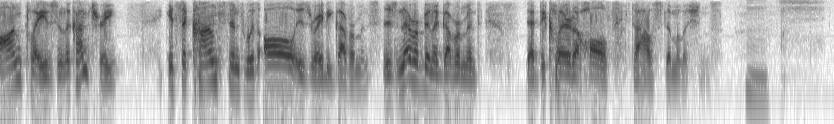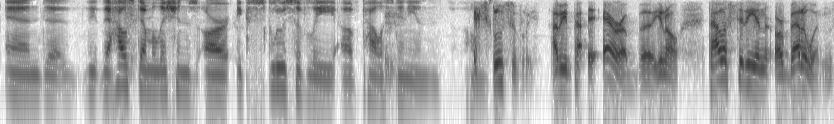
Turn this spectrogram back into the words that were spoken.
enclaves in the country. It's a constant with all Israeli governments. There's never been a government that declared a halt to house demolitions. Hmm. And uh, the, the house demolitions are exclusively of Palestinians homes. Exclusively. I mean, Arab, uh, you know, Palestinian or Bedouins.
